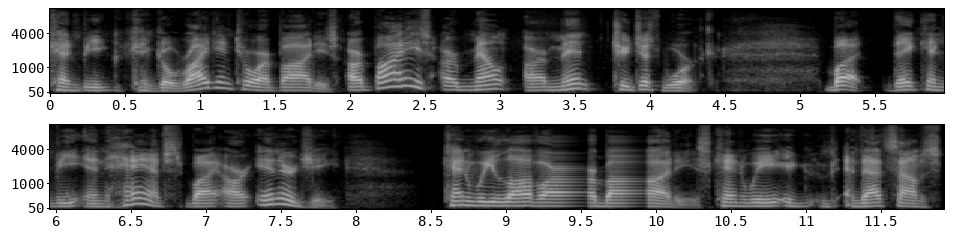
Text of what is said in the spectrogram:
can be can go right into our bodies. Our bodies are mount, are meant to just work, but they can be enhanced by our energy. Can we love our bodies? Can we? And that sounds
